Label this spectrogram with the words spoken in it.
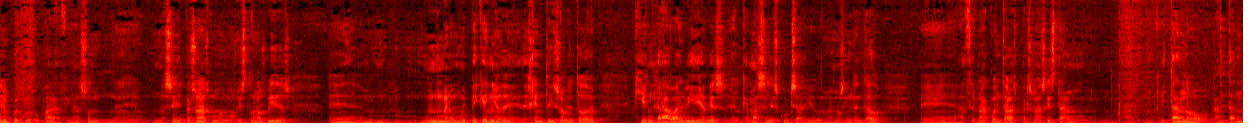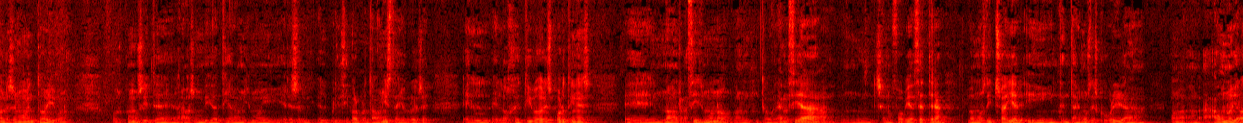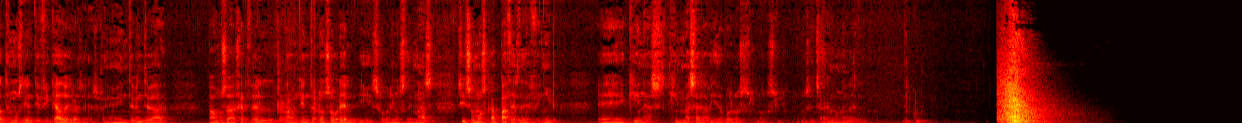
¿Qué me puede preocupar? Al final son eh, una serie de personas, como hemos visto en los vídeos, eh, un número muy pequeño de, de, gente y sobre todo quien graba el vídeo, que es el que más se le escucha. Yo, hemos intentado eh, hacer una cuenta a las personas que están gritando o cantando en ese momento y bueno, pues como si te grabas un vídeo a ti ahora mismo y eres el, el principal protagonista. Yo creo que ese, el, el, objetivo del Sporting es eh, no al racismo, no con intolerancia, xenofobia, etcétera. Lo hemos dicho ayer e intentaremos descubrir a, bueno, a, uno ya lo tenemos identificado y evidentemente va, vamos a ejercer el reglamento interno sobre él y sobre los demás, si somos capaces de definir eh, quién, has, más ha habido, pues los, los, los echaremos ¿no? del.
